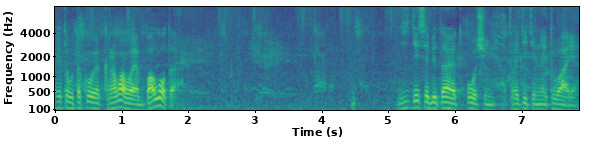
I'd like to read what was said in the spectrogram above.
Это вот такое кровавое болото. Здесь обитают очень отвратительные твари.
